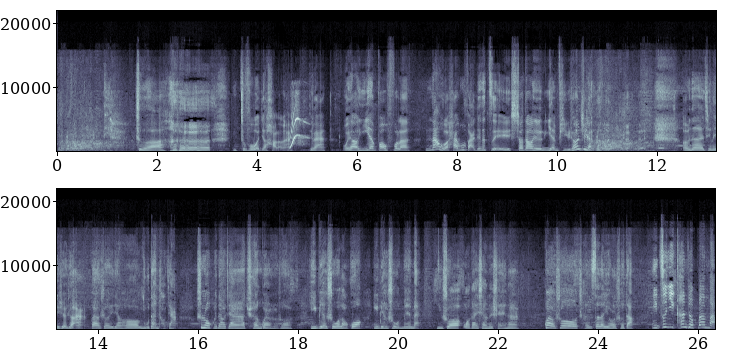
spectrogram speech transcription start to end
哎呀。这，你祝福我就好了嘛，对吧？我要一夜暴富了，那我还不把这个嘴笑到眼皮上去啊？我们的秦林雪说啊，怪兽一天和卤蛋吵架，瘦瘦回到家劝怪兽说，一边是我老公，一边是我妹妹，你说我该向着谁呢？怪兽沉思了一会儿，说道：“你自己看着办吧，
